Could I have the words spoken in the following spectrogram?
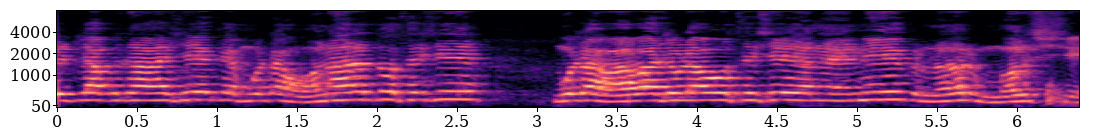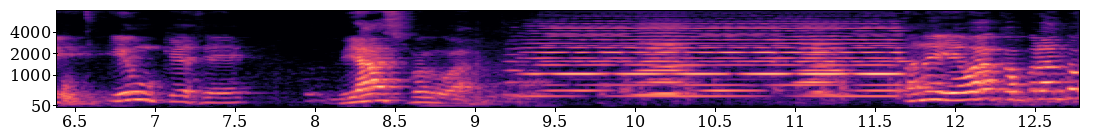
એટલા બધા હશે કે મોટા હોનારતો થશે મોટા વાવાઝોડાઓ થશે અને અનેક નર મરશે. એવું કહે છે વ્યાસ ભગવાન. અને એવા કપડા તો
